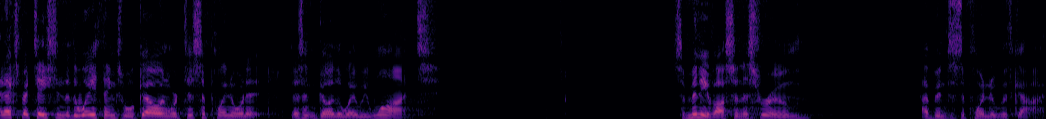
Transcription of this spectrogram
an expectation that the way things will go, and we're disappointed when it doesn't go the way we want. So many of us in this room have been disappointed with God,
